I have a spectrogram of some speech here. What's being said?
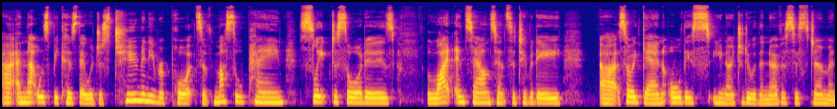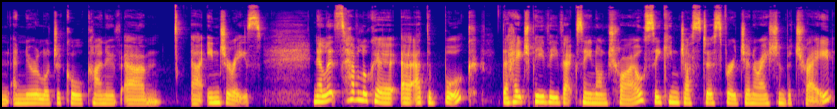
Uh, and that was because there were just too many reports of muscle pain, sleep disorders light and sound sensitivity. Uh, so again, all this, you know, to do with the nervous system and, and neurological kind of um, uh, injuries. Now let's have a look at, uh, at the book, The HPV Vaccine on Trial, Seeking Justice for a Generation Betrayed.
